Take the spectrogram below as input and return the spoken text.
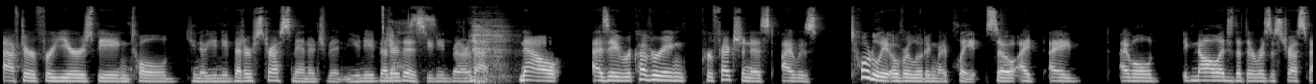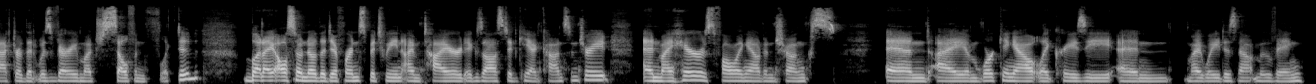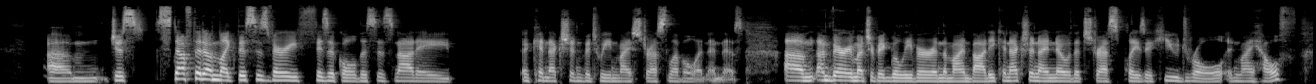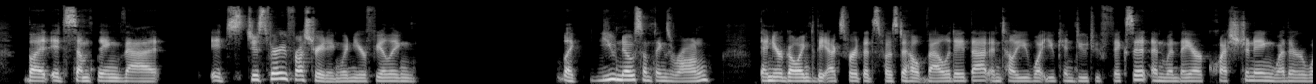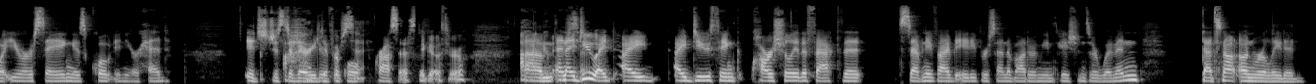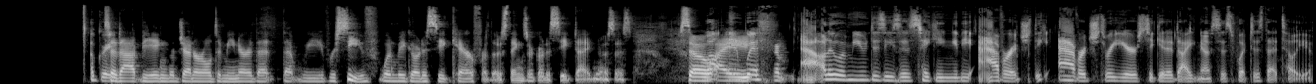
after for years being told, you know, you need better stress management, you need better yes. this, you need better that. now, as a recovering perfectionist, I was totally overloading my plate. So I I I will acknowledge that there was a stress factor that was very much self inflicted. But I also know the difference between I'm tired, exhausted, can't concentrate, and my hair is falling out in chunks, and I am working out like crazy, and my weight is not moving. Um, just stuff that I'm like, this is very physical. This is not a a connection between my stress level and, this. Um, I'm very much a big believer in the mind body connection. I know that stress plays a huge role in my health, but it's something that it's just very frustrating when you're feeling like you know something's wrong and you're going to the expert that's supposed to help validate that and tell you what you can do to fix it. And when they are questioning whether what you are saying is quote in your head it's just a very 100%. difficult process to go through. Um, and i do I, I i do think partially the fact that 75 to 80% of autoimmune patients are women that's not unrelated Agreed. to that being the general demeanor that that we receive when we go to seek care for those things or go to seek diagnosis. So well, I with autoimmune diseases taking the average the average 3 years to get a diagnosis, what does that tell you?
